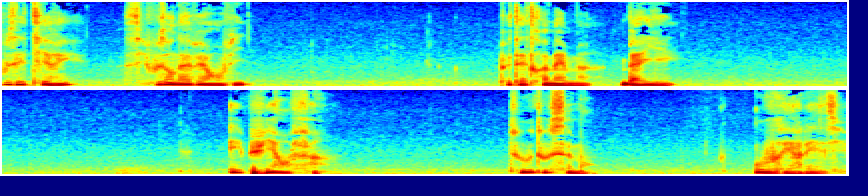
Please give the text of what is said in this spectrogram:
Vous étirez si vous en avez envie peut-être même bailler. Et puis enfin, tout doucement, ouvrir les yeux.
